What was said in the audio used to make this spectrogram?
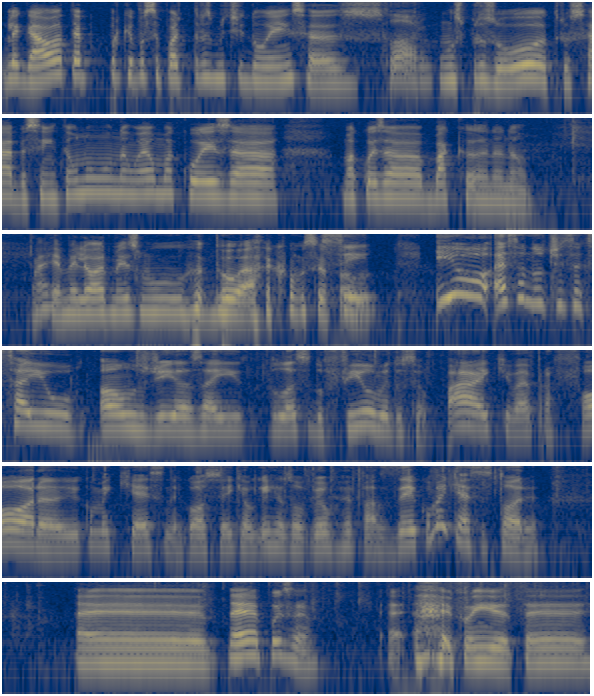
legal, até porque você pode transmitir doenças Claro. uns para os outros, sabe? Assim, então não, não é uma coisa uma coisa bacana, não. Aí é melhor mesmo doar, como você falou. Sim. E o- essa notícia que saiu há uns dias aí do lance do filme do seu pai, que vai pra fora, e como é que é esse negócio aí, que alguém resolveu refazer? Como é que é essa história? É, é, pois é. É, foi até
